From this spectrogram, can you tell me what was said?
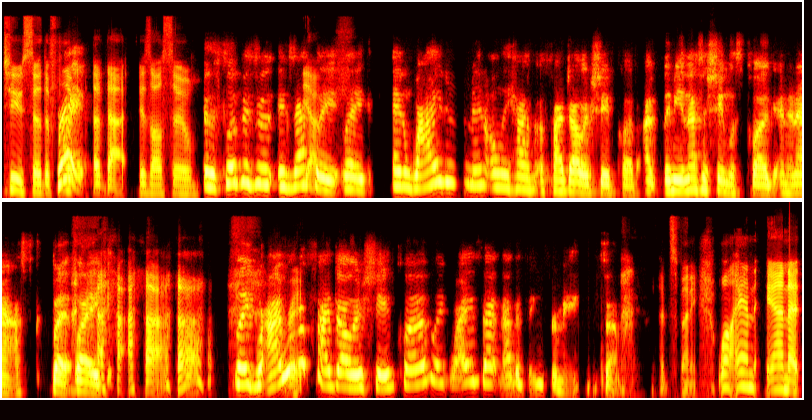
too so the flip right. of that is also the flip is exactly yeah. like and why do men only have a five dollar shave club I, I, mean that's a shameless plug and an ask but like like i want right. a five dollar shave club like why is that not a thing for me so that's funny. Well, and and at,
